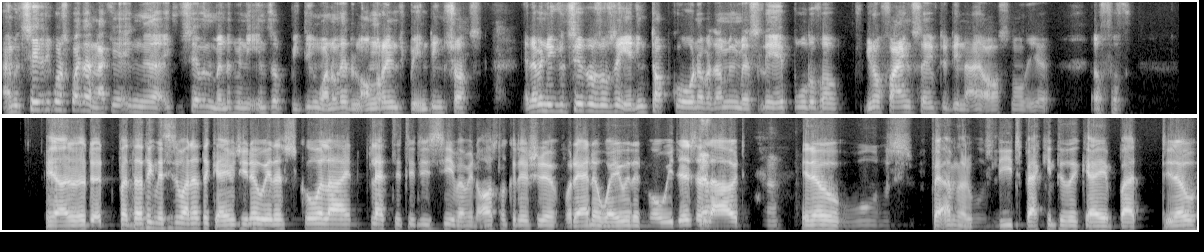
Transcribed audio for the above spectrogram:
I mean, Cedric was quite unlucky in the 87th minute when he ends up beating one of that long range bending shots. And I mean, you could see it was also heading top corner, but I mean, Meslier pulled off a you know fine save to deny Arsenal here a fifth. Yeah, uh, but I think this is one of the games, you know, where the scoreline flattered to deceive. I mean, Arsenal could have should have ran away with it more. We just allowed, yeah. you know, Wolves, I'm not Wolves, Leeds back into the game, but you know,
